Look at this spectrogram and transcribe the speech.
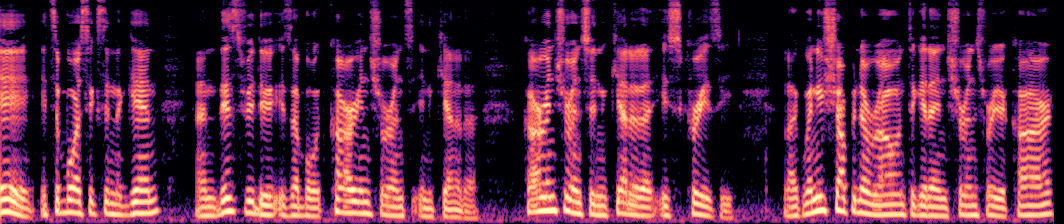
Hey, it's a boy 6TEEN again and this video is about car insurance in Canada. Car insurance in Canada is crazy. Like when you're shopping around to get insurance for your car,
